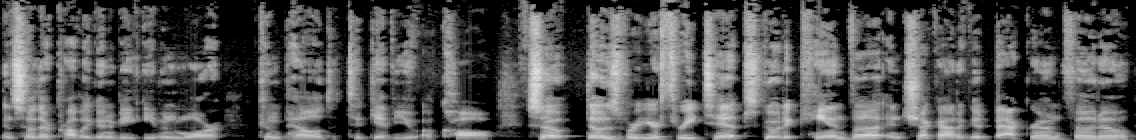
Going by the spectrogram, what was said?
And so they're probably going to be even more compelled to give you a call. So, those were your three tips. Go to Canva and check out a good background photo.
